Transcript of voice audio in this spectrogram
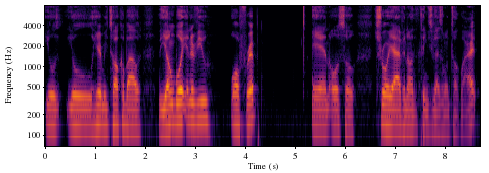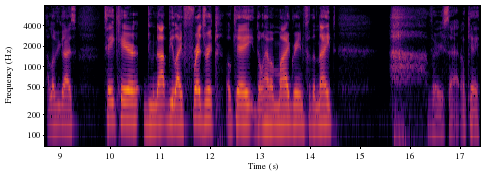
You'll you'll hear me talk about the YoungBoy interview off rip, and also Troy Ave and other things you guys want to talk about. All right, I love you guys. Take care. Do not be like Frederick. Okay, don't have a migraine for the night. Very sad. Okay,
